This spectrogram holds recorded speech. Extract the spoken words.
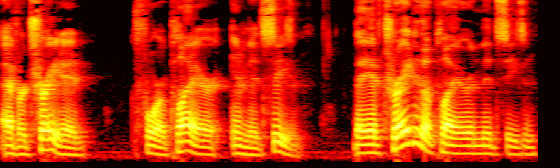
ever traded for a player in midseason. They have traded a player in midseason.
